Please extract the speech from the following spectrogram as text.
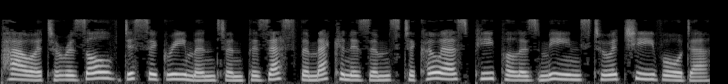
power to resolve disagreement and possess the mechanisms to coerce people as means to achieve order.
